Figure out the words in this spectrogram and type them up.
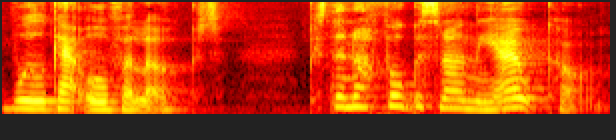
will get overlooked because they're not focusing on the outcome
